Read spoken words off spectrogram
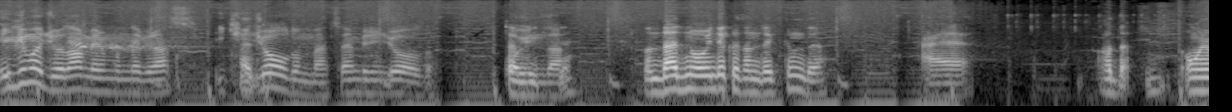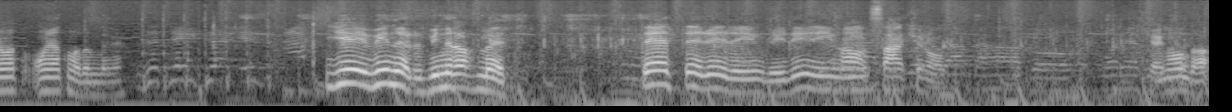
Elim acıyor lan benim bunda biraz. İkinci Hadi. oldum ben sen birinci oldun. Tabii Oyunda. ki. Lan daha dün oyunda kazanacaktım da. Ee, Hadi oynat oynatmadın beni. Ye winner, winner Ahmet. Ne tamam sakin ol. Keko. oldu?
